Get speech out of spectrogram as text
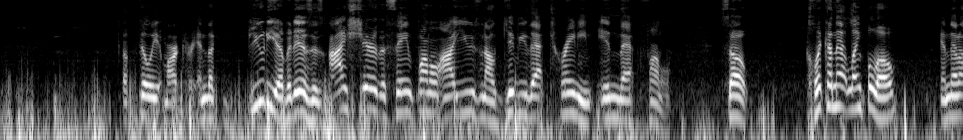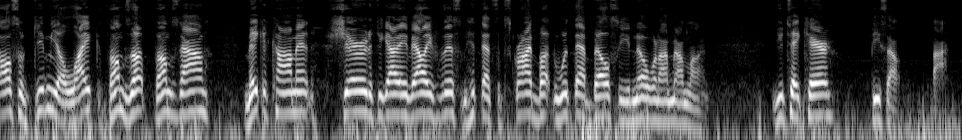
affiliate marketer. And the beauty of it is, is I share the same funnel I use and I'll give you that training in that funnel. So click on that link below and then also give me a like, thumbs up, thumbs down, make a comment, share it if you got any value for this and hit that subscribe button with that bell so you know when I'm online. You take care. Peace out. Bye.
